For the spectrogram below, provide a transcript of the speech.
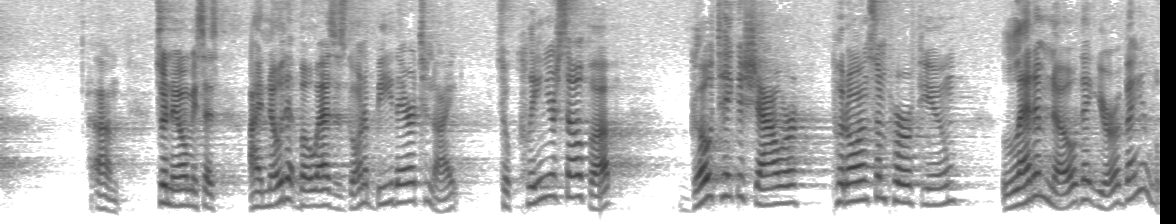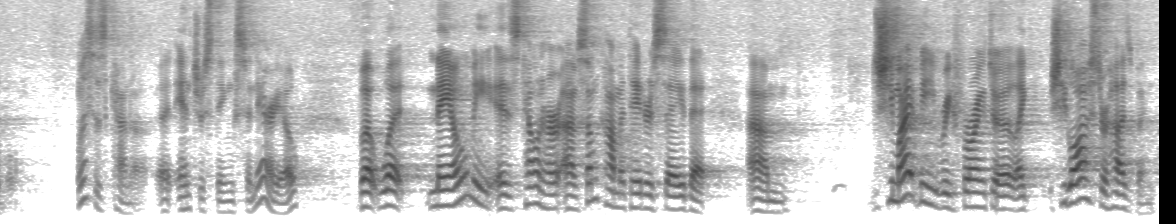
Um, so Naomi says, I know that Boaz is going to be there tonight, so clean yourself up, go take a shower, put on some perfume, let him know that you're available. This is kind of an interesting scenario. But what Naomi is telling her, uh, some commentators say that um, she might be referring to, like, she lost her husband.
